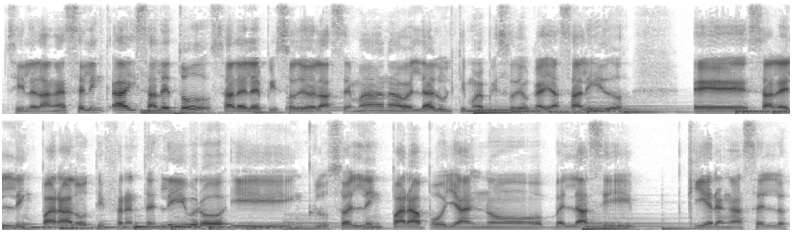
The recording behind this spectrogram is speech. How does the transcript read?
Si le dan ese link, ahí sale todo. Sale el episodio de la semana, ¿verdad? El último episodio que haya salido. Eh, sale el link para los diferentes libros e incluso el link para apoyarnos, ¿verdad? Si quieren hacerlo.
